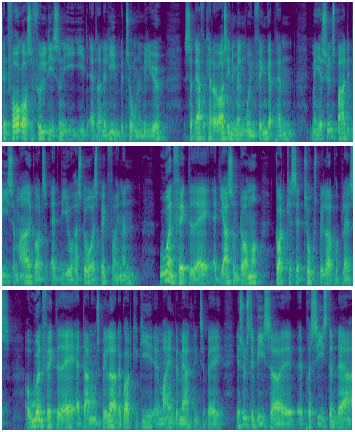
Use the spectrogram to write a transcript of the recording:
den foregår selvfølgelig sådan i, i et adrenalinbetonet miljø. Så derfor kan der jo også indimellem ryge en finger af panden. Men jeg synes bare, det viser meget godt, at vi jo har stor respekt for hinanden. Uanfægtet af, at jeg som dommer godt kan sætte to spillere på plads. Og uanfægtet af, at der er nogle spillere, der godt kan give øh, mig en bemærkning tilbage. Jeg synes, det viser øh, øh, præcis den der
